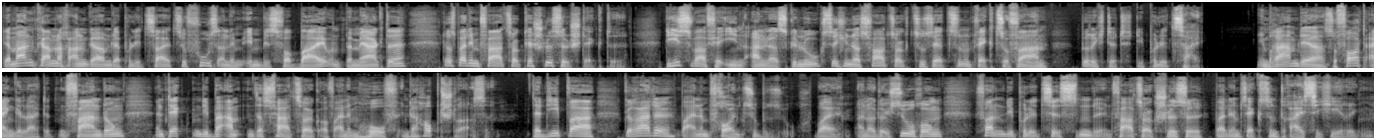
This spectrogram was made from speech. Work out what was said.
Der Mann kam nach Angaben der Polizei zu Fuß an dem Imbiss vorbei und bemerkte, dass bei dem Fahrzeug der Schlüssel steckte. Dies war für ihn Anlass genug, sich in das Fahrzeug zu setzen und wegzufahren, berichtet die Polizei. Im Rahmen der sofort eingeleiteten Fahndung entdeckten die Beamten das Fahrzeug auf einem Hof in der Hauptstraße. Der Dieb war gerade bei einem Freund zu Besuch. Bei einer Durchsuchung fanden die Polizisten den Fahrzeugschlüssel bei dem 36-Jährigen.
